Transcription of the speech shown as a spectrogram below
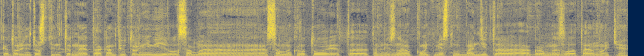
который не то что интернет, а компьютер не видел. И самое, самое крутое, это, там, не знаю, какого-нибудь местного бандита огромная золотая Nokia.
